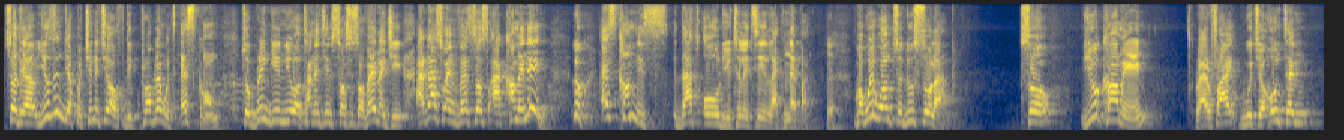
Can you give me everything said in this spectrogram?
So they are using the opportunity of the problem with Eskom to bring in new alternative sources of energy, and that's why investors are coming in. Look, Eskom is that old utility like NEPA, Yeah. but we want to do solar. So you come in, Rarify, with your own 10,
